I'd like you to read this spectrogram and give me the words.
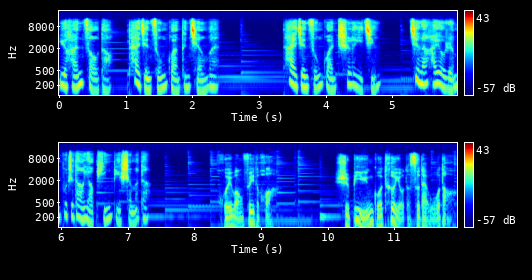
雨涵走到太监总管跟前问。太监总管吃了一惊，竟然还有人不知道要评比什么的。回王妃的话，是碧云国特有的四代舞蹈。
